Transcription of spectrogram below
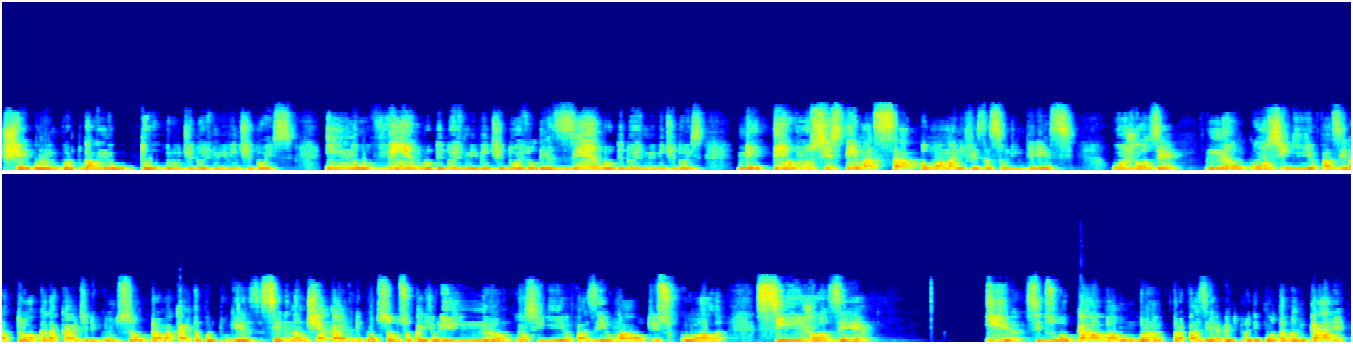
chegou em Portugal em outubro de 2022, em novembro de 2022 ou dezembro de 2022, meteu no sistema SAPA uma manifestação de interesse, o José não conseguia fazer a troca da carta de condução para uma carta portuguesa. Se ele não tinha carta de condução no seu país de origem, não conseguia fazer uma autoescola. Se José ia, se deslocava a um banco para fazer a abertura de conta bancária,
